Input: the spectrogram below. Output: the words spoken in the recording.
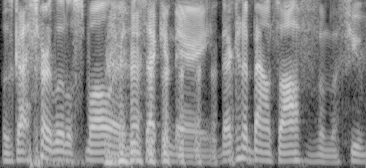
those guys are a little smaller in the secondary. They're going to bounce off of him a few,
